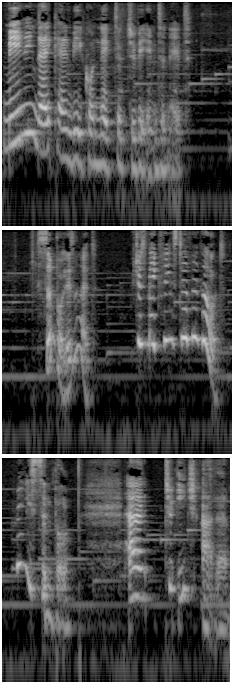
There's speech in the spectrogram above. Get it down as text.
meaning they can be connected to the internet. Simple, isn't it? We just make things difficult. Really simple. And to each other.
